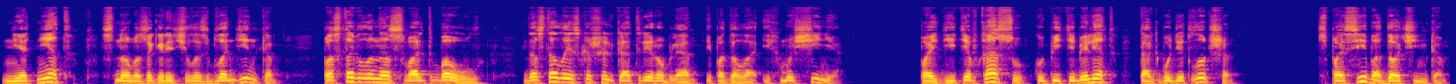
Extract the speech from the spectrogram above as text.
«Нет-нет», — снова загорячилась блондинка, поставила на асфальт баул, достала из кошелька три рубля и подала их мужчине. «Пойдите в кассу, купите билет, так будет лучше». «Спасибо, доченька».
